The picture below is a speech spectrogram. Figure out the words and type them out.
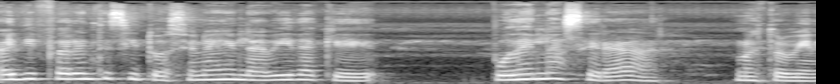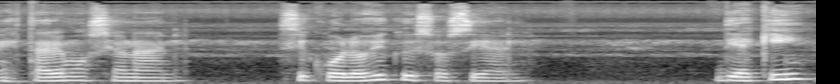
Hay diferentes situaciones en la vida que pueden lacerar nuestro bienestar emocional, psicológico y social. De aquí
